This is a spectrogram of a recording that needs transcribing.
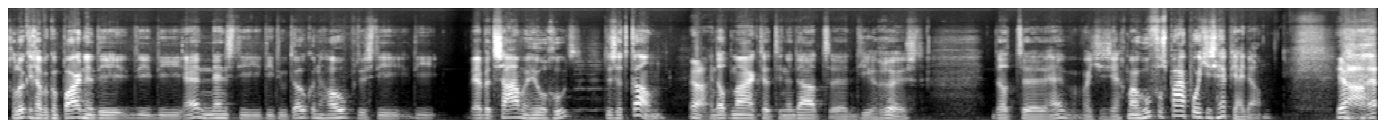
gelukkig heb ik een partner die, die, die hè, Nens, die, die doet ook een hoop. Dus die, die, we hebben het samen heel goed. Dus het kan. Ja. En dat maakt het inderdaad uh, die rust. Dat, uh, hè, wat je zegt. Maar hoeveel spaarpotjes heb jij dan? Ja,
